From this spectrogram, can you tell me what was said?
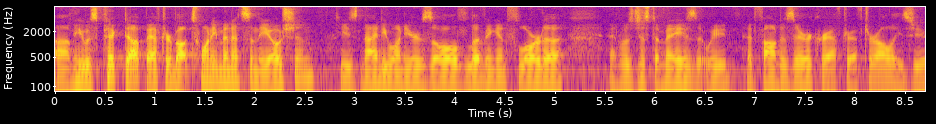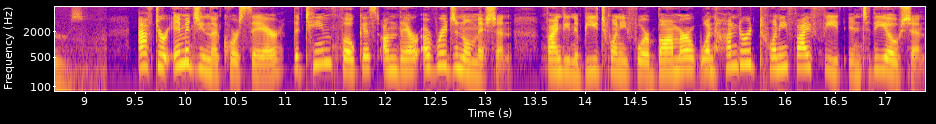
Um, he was picked up after about 20 minutes in the ocean. He's 91 years old, living in Florida, and was just amazed that we had found his aircraft after all these years. After imaging the Corsair, the team focused on their original mission, finding a B 24 bomber 125 feet into the ocean.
